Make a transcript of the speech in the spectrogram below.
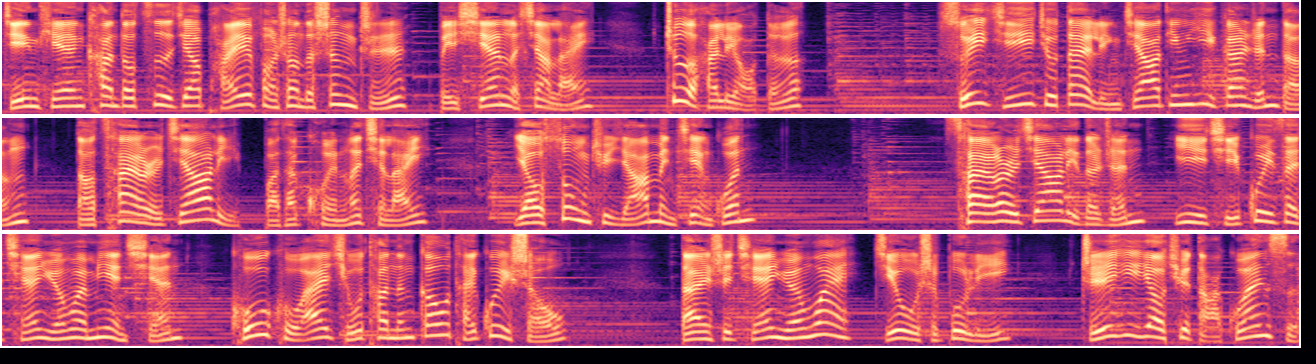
今天看到自家牌坊上的圣旨被掀了下来，这还了得？随即就带领家丁一干人等到蔡二家里，把他捆了起来，要送去衙门见官。蔡二家里的人一起跪在钱员外面前。苦苦哀求他能高抬贵手，但是钱员外就是不理，执意要去打官司。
